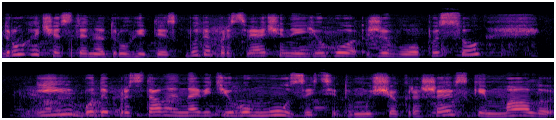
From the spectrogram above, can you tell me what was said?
друга частина, другий диск, буде присвячений його живопису. І буде представлений навіть його музиці, тому що Крашевський мало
